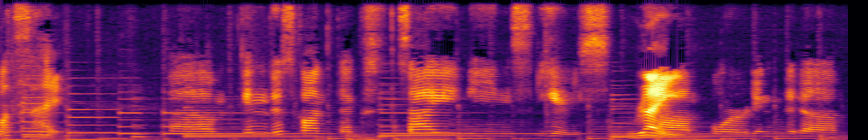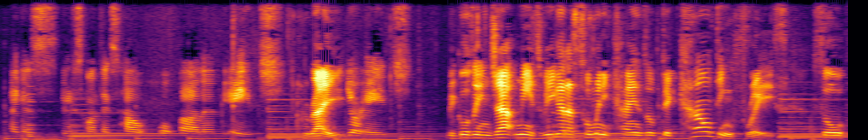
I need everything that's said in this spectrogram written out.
?What's sai? Um, in this context, sai means years. Right, Um, or in the, uh, I guess in this context, how uh, like age, right. your age. Because in Japanese, we got so many kinds of the counting phrase. So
